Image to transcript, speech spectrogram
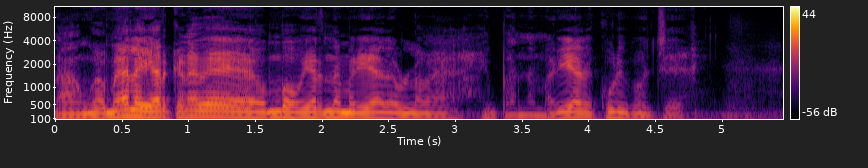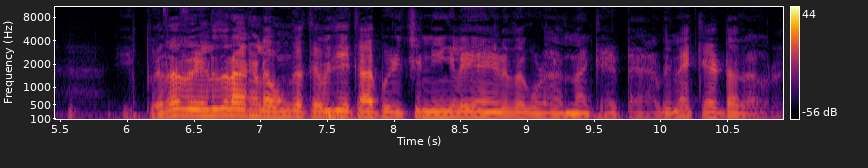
நான் உங்கள் மேலே ஏற்கனவே ரொம்ப உயர்ந்த மரியாதை உள்ளவன். இப்போ அந்த மரியாதை கூடி போச்சு. பிறர் எழுதுகிறாங்களே உங்கள் கவிதையை காப்பிடிச்சு நீங்களே ஏன் எழுதக்கூடாதுன்னு தான் கேட்டேன் அப்படின்னே கேட்டார் அவர்.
